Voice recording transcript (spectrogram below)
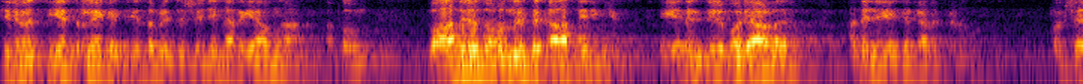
സിനിമ തിയേറ്ററിലേക്ക് എത്തിയ സമയത്ത് ഷെജിൻ അറിയാവുന്നതാണ്. അപ്പം വാതിൽ തുറന്നിട്ട് കാത്തിരിക്കും. ഏതെങ്കിലും ഒരാൾ അതിലേക്ക് കടക്കണം. പക്ഷേ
